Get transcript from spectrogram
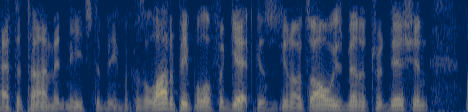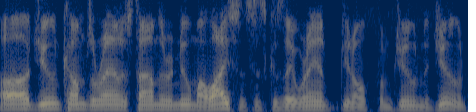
at the time it needs to be because a lot of people will forget because you know it's always been a tradition. Oh, June comes around, it's time to renew my licenses because they ran you know from June to June.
